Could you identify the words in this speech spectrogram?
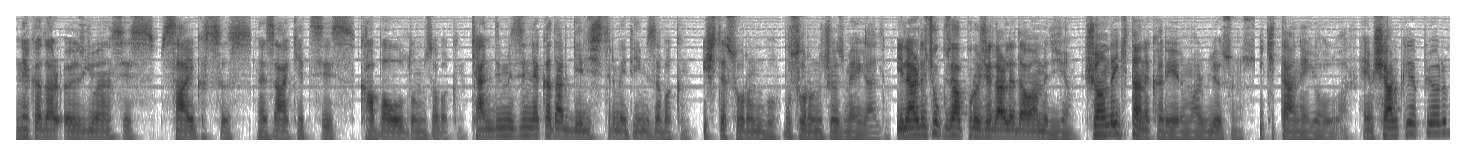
Ne kadar özgüvensiz, saygısız, nezaketsiz, kaba olduğumuza bakın. Kendimizi ne kadar geliştirmediğimize bakın. İşte sorun bu. Bu sorunu çözmeye geldim. İleride çok güzel projelerle devam edeceğim. Şu anda iki tane kariyerim var biliyorsunuz. İki tane yol var. Hem şarkı yapıyorum,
